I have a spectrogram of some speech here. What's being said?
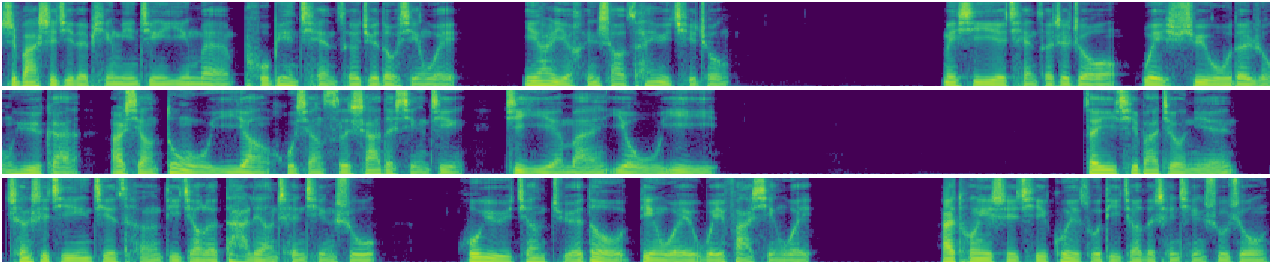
十八世纪的平民精英们普遍谴责决斗行为，因而也很少参与其中。梅西耶谴责这种为虚无的荣誉感而像动物一样互相厮杀的行径，既野蛮又无意义。在一七八九年，城市精英阶层递交了大量陈情书。呼吁将决斗定为违法行为，而同一时期贵族递交的陈情书中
